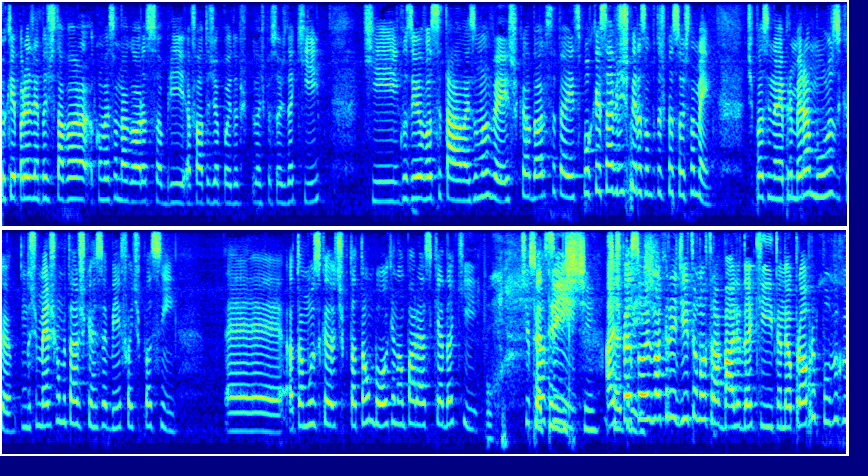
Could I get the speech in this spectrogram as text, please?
Porque, por exemplo, a gente estava conversando agora sobre a falta de apoio das, pessoas daqui, que inclusive eu vou citar mais uma vez, porque eu adoro citar isso, porque serve de inspiração para outras pessoas também. Tipo assim, na minha primeira música, um dos primeiros comentários que eu recebi foi tipo assim: é, a tua música tipo, tá tão boa que não parece que é daqui. Porra. Tipo Isso é assim, triste, as isso é pessoas triste. não acreditam no trabalho daqui, entendeu? O próprio público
